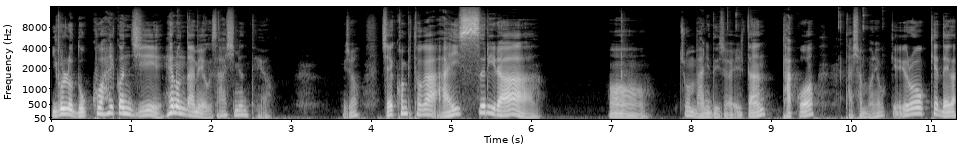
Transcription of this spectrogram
이걸로 놓고 할 건지 해 놓은 다음에 여기서 하시면 돼요. 그죠? 제 컴퓨터가 i3라 어, 좀 많이 늦어요. 일단 닫고 다시 한번 해 볼게요. 이렇게 내가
